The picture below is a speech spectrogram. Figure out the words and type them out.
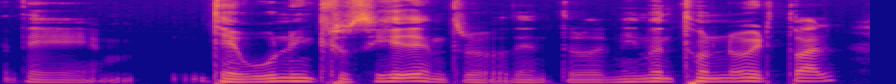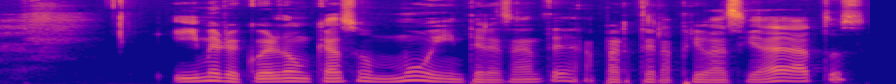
de, uno inclusive dentro, dentro del mismo entorno virtual. Y me recuerda un caso muy interesante, aparte de la privacidad de datos,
